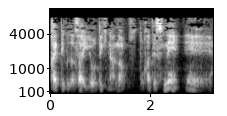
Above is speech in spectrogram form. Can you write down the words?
帰ってくださいよ的なアナウンスとかですね、え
